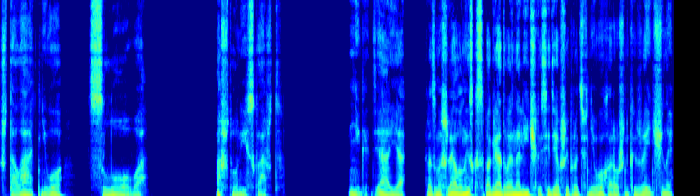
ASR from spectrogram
ждала от него слова. А что он ей скажет? «Негодяя!» — размышлял он, искоса поглядывая на личико, сидевшей против него хорошенькой женщины.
